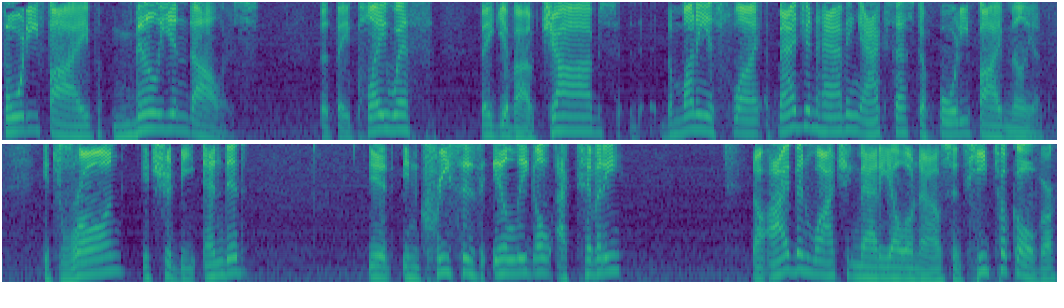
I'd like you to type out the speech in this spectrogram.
$45 million that they play with. They give out jobs. The money is flying. Imagine having access to 45 million. It's wrong. It should be ended. It increases illegal activity. Now, I've been watching Mattiello now since he took over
